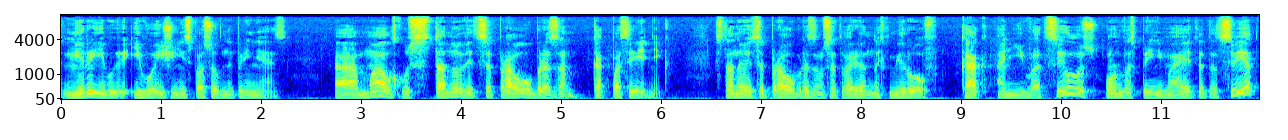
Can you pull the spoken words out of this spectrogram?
Миры его, его еще не способны принять. А Малхус становится прообразом, как посредник, становится прообразом сотворенных миров, как они в Ацилус, он воспринимает этот свет,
